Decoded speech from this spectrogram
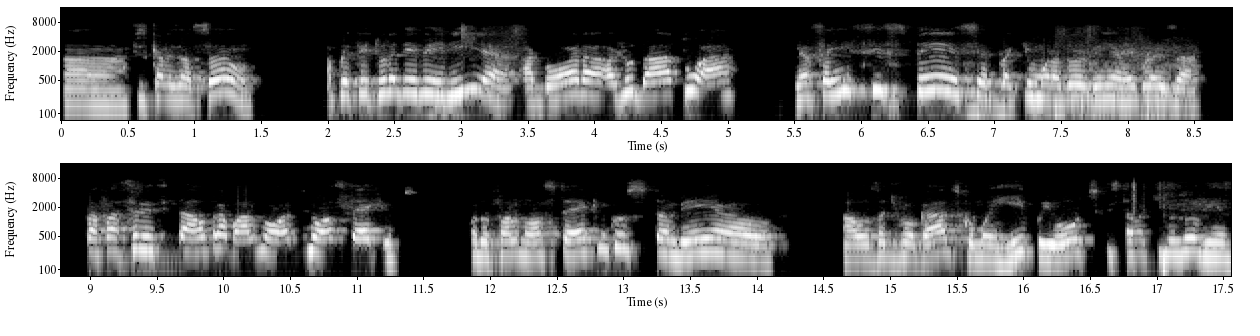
a fiscalização, a prefeitura deveria agora ajudar a atuar nessa insistência para que o morador venha regularizar, para facilitar o trabalho de nós técnicos. Quando eu falo nós técnicos, também ao, aos advogados, como o Henrico e outros que estão aqui nos ouvindo.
